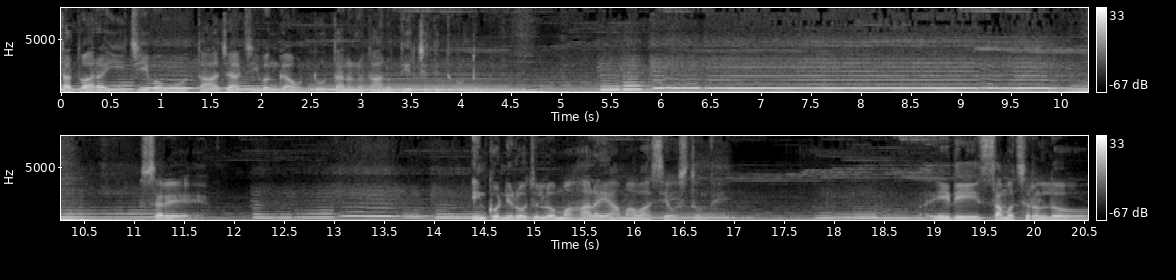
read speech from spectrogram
తద్వారా ఈ జీవం ఓ తాజా జీవంగా ఉంటూ తనను తాను తీర్చిదిద్దుకుంటుంది. సరే. ఇంకొన్ని రోజుల్లో మహాలయ అమావాస్య వస్తుంది. ఇది సంవత్సరంలో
